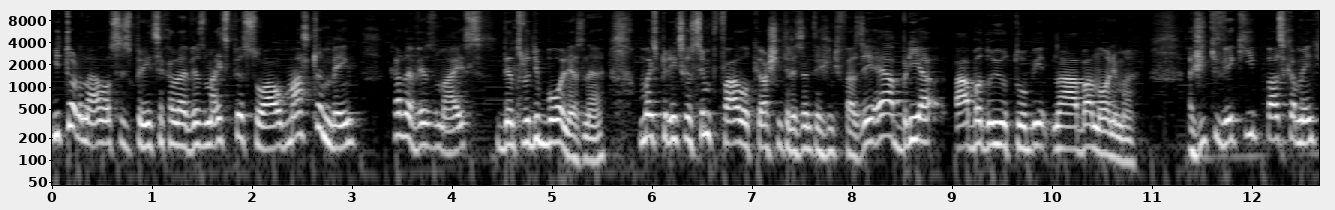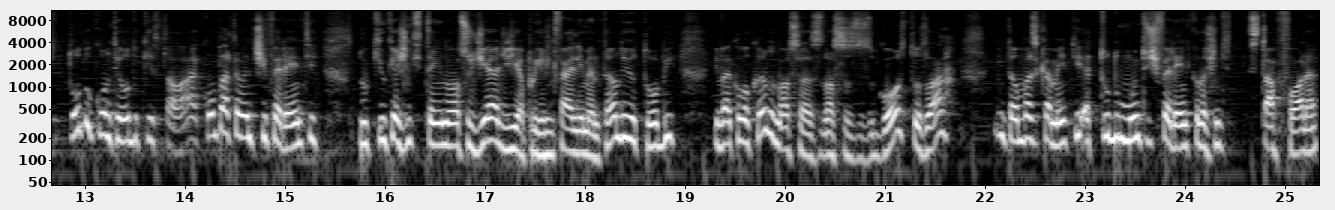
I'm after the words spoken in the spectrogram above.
e tornar a nossa experiência cada vez mais pessoal, mas também cada vez mais dentro de bolhas, né? Uma experiência que eu sempre falo, que eu acho interessante a gente fazer, é abrir a aba do YouTube na aba anônima a gente vê que basicamente todo o conteúdo que está lá é completamente diferente do que o que a gente tem no nosso dia a dia, porque a gente vai alimentando o YouTube e vai colocando nossas, nossos gostos lá. Então, basicamente, é tudo muito diferente quando a gente está fora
